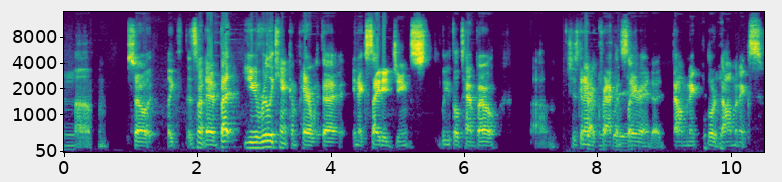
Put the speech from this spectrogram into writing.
Mhm. Um, so like that's not bad, but you really can't compare with a, an excited Jinx lethal tempo. Um, she's gonna have a Kraken Kraken Slayer. Slayer and a Dominik Lord Dominik's.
